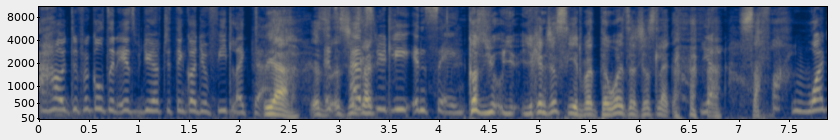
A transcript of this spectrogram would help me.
how difficult it is when you have to think on your feet like that yeah, it's, it's, it's just like absolutely insane because you, you you can just see it, but the words are just like Yeah. suffer. What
